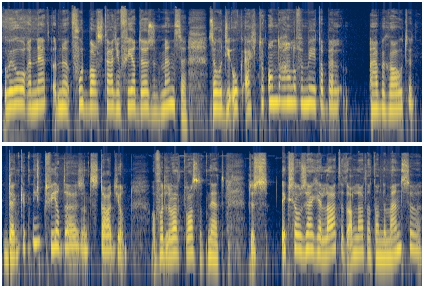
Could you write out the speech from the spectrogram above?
We horen net een voetbalstadion 4000 mensen. Zouden die ook echt anderhalve meter hebben gehouden? Denk het niet. 4000 stadion. Of wat was het net? Dus ik zou zeggen, laat het, laat het aan de mensen.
